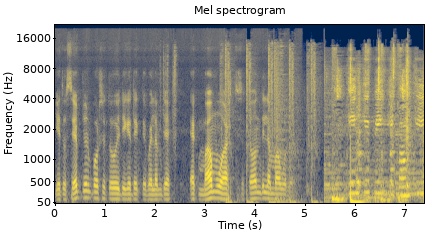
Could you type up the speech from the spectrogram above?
যেহেতু সেফ জোন পড়ছে তো ওইদিকে দেখতে পেলাম যে এক মামু আসতেছে তখন দিলাম মামুরে। Inky, Pinky Punky.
